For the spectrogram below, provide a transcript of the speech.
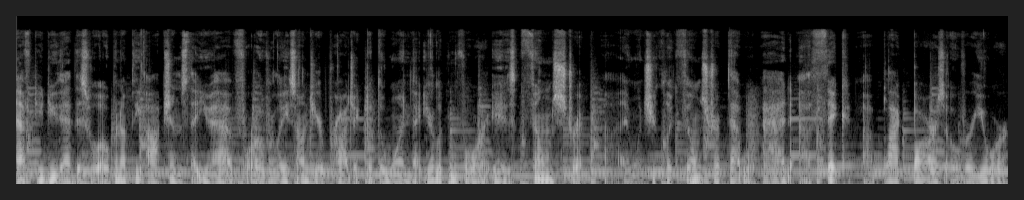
After you do that, this will open up the options that you have for overlays onto your project, but the one that you're looking for is film strip. Uh, and once you click film strip, that will add uh, thick uh, black bars over your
